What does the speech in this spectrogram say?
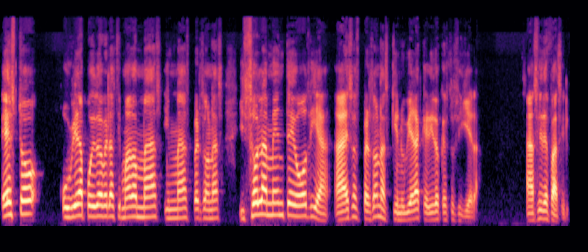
esto hubiera podido haber lastimado a más y más personas y solamente odia a esas personas quien hubiera querido que esto siguiera. Así de fácil.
